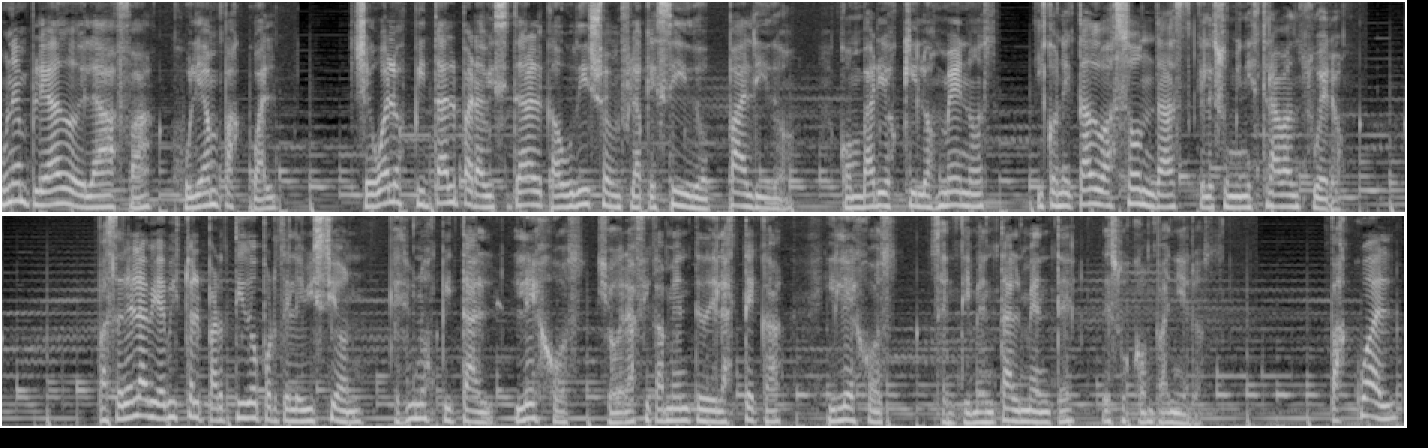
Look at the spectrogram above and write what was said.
un empleado de la AFA, Julián Pascual, llegó al hospital para visitar al caudillo enflaquecido, pálido, con varios kilos menos y conectado a sondas que le suministraban suero. Pasarela había visto el partido por televisión, desde un hospital, lejos geográficamente del Azteca y lejos sentimentalmente de sus compañeros. Pascual,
